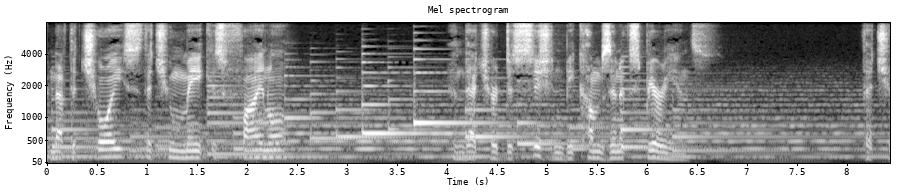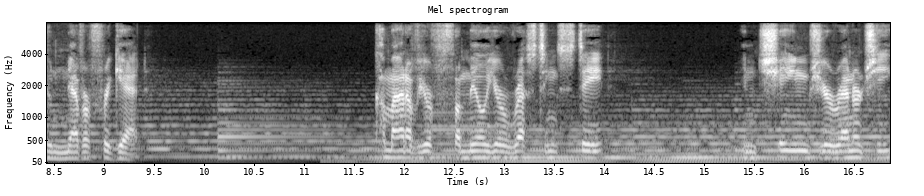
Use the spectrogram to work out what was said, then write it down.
And that the choice that you make is final, and that your decision becomes an experience that you never forget. Come out of your familiar resting state and change your energy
